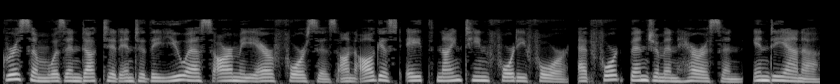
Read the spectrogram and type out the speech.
Grissom was inducted into the U.S. Army Air Forces on August 8, 1944, at Fort Benjamin Harrison, Indiana.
